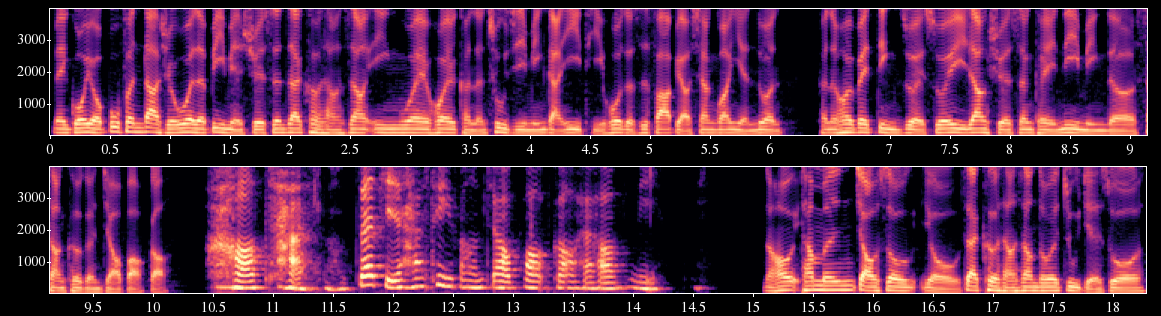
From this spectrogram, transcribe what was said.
美国有部分大学为了避免学生在课堂上因为会可能触及敏感议题，或者是发表相关言论，可能会被定罪，所以让学生可以匿名的上课跟交报告。好惨哦，在其他地方交报告还要匿名。然后他们教授有在课堂上都会注解说，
